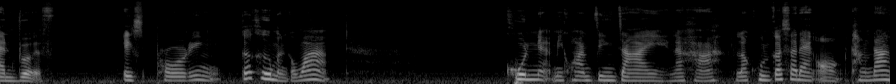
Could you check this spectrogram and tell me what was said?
and worth exploring ก็คือเหมือนกับว่า คุณเนี่ยมีความจริงใจนะคะ แล้วคุณก็แสดงออกทางด้าน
